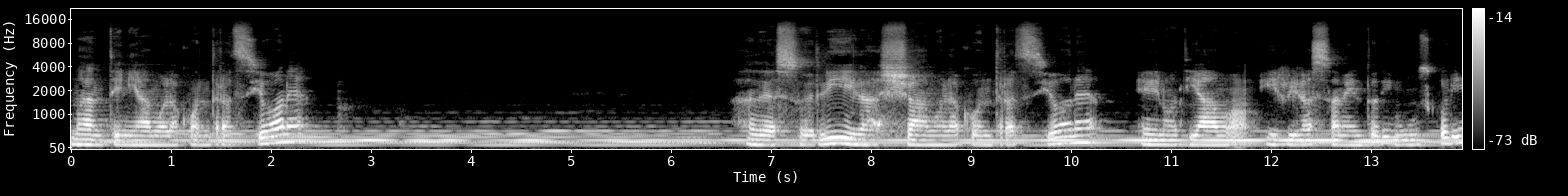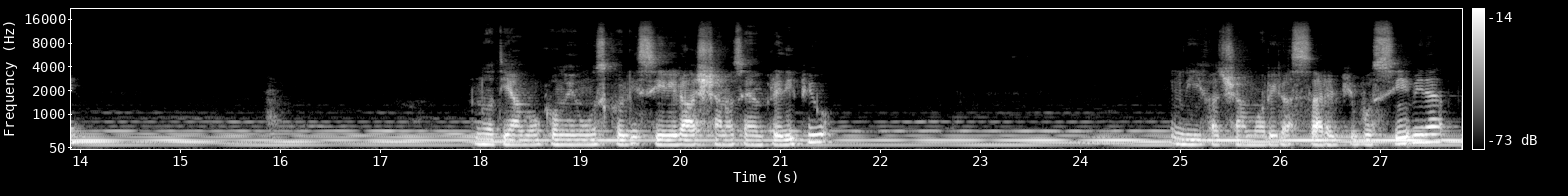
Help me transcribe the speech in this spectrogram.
manteniamo la contrazione. Adesso rilasciamo la contrazione e notiamo il rilassamento dei muscoli. Notiamo come i muscoli si rilasciano sempre di più. Facciamo rilassare il più possibile.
